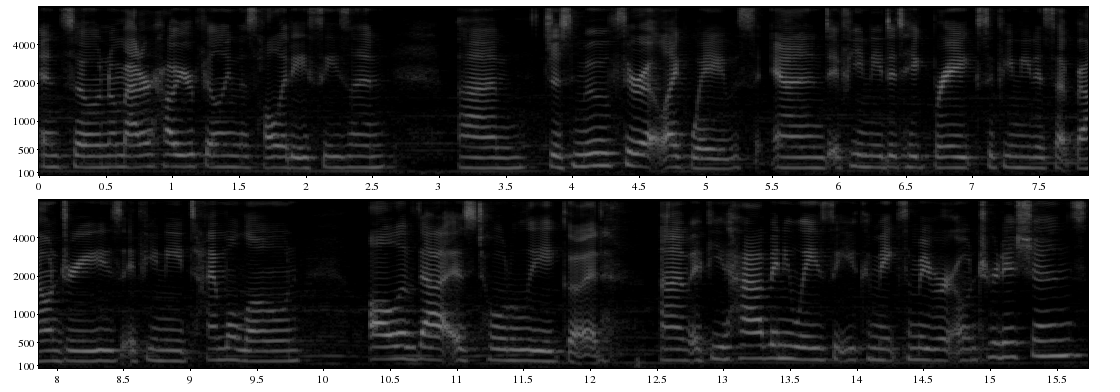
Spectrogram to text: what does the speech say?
And so, no matter how you're feeling this holiday season, um, just move through it like waves. And if you need to take breaks, if you need to set boundaries, if you need time alone, all of that is totally good. Um, if you have any ways that you can make some of your own traditions,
